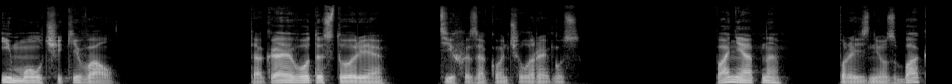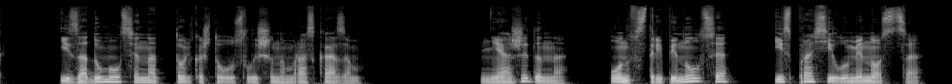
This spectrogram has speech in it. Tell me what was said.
и молча кивал. «Такая вот история», — тихо закончил Регус. «Понятно», — произнес Бак и задумался над только что услышанным рассказом. Неожиданно он встрепенулся и спросил у миносца.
